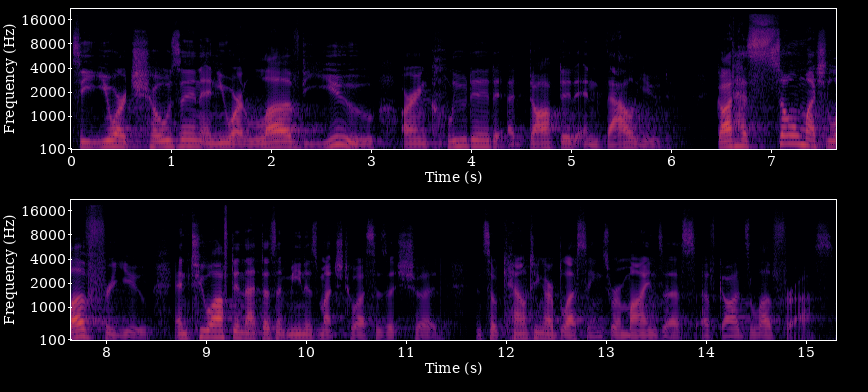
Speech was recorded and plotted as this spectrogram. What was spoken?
See, you are chosen and you are loved. You are included, adopted, and valued. God has so much love for you, and too often that doesn't mean as much to us as it should. And so, counting our blessings reminds us of God's love for us.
